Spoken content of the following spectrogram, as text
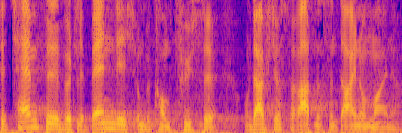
Der Tempel wird lebendig und bekommt Füße. Und darf ich dir das verraten, es sind deine und meine.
